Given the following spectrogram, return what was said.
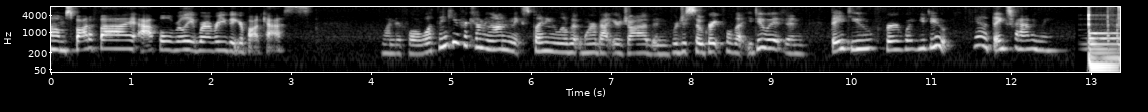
Um, Spotify, Apple, really wherever you get your podcasts. Wonderful. Well, thank you for coming on and explaining a little bit more about your job. And we're just so grateful that you do it. And thank you for what you do. Yeah, thanks for having me.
